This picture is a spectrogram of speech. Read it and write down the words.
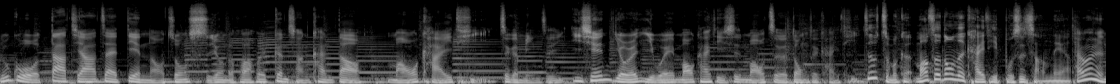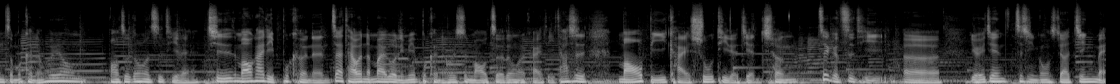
如果大家在电脑中使用的话，会更常看到毛楷体这个名字。以前有人以为毛楷体是毛泽东的楷体，这怎么可能？毛泽东的楷体不是长那样。台湾人怎么可能会用毛泽东的字体嘞？其实毛楷体不可能，在台湾的脉络里面不可能会是毛泽东的楷体，它是毛笔楷书体的简称。这个字体，呃，有一间字型公司叫精美，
